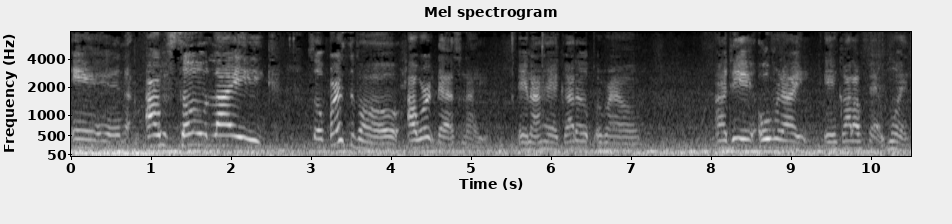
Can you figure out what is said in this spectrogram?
And I'm so like so first of all, I worked last night and I had got up around, I did overnight and got off at one.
